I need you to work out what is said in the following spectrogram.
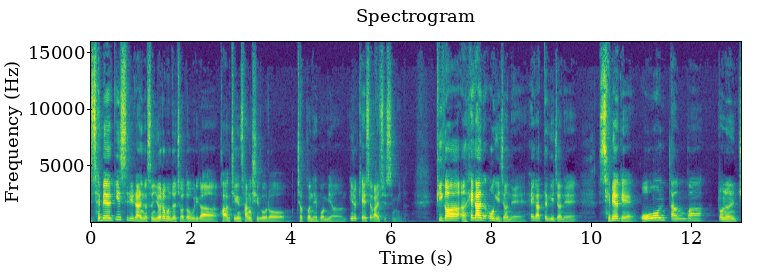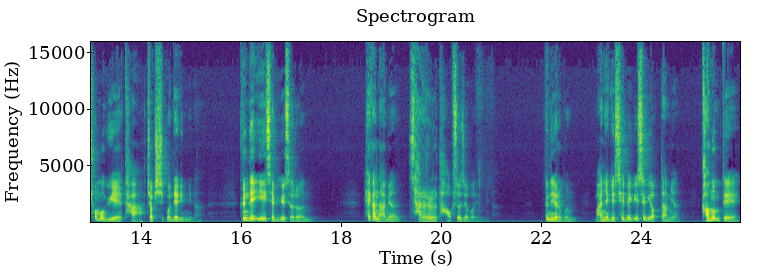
새벽 이슬이라는 것은 여러분도 저도 우리가 과학적인 상식으로 접근해 보면 이렇게 해석할 수 있습니다. 비가 해가 오기 전에 해가 뜨기 전에 새벽에 온 땅과 또는 초목 위에 다 적시고 내립니다. 그런데 이 새벽 이슬은 해가 나면 사르르 다 없어져 버립니다. 그런데 여러분 만약에 새벽 이슬이 없다면 가뭄 때에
